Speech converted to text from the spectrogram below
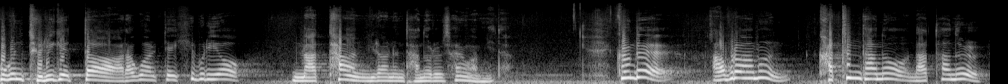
혹은 드리겠다 라고 할 때 히브리어 나탄이라는 단어를 사용합니다. 그런데 아브라함은 같은 단어 나탄을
